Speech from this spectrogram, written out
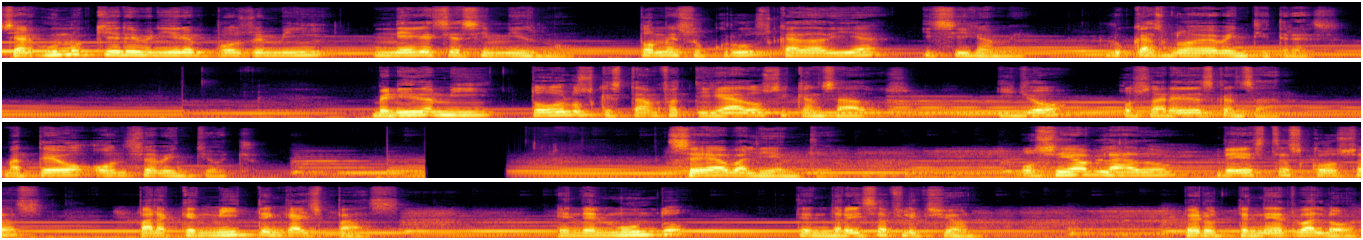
Si alguno quiere venir en pos de mí, niéguese a sí mismo, tome su cruz cada día y sígame. Lucas 9:23. Venid a mí todos los que están fatigados y cansados, y yo os haré descansar. Mateo 11:28. Sea valiente. Os he hablado de estas cosas para que en mí tengáis paz. En el mundo tendréis aflicción, pero tened valor.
